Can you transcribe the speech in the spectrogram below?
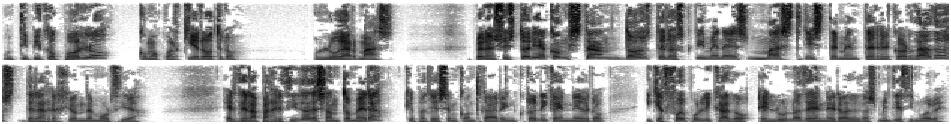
un típico pueblo como cualquier otro, un lugar más. Pero en su historia constan dos de los crímenes más tristemente recordados de la región de Murcia. El de la parricida de Santomera, que podéis encontrar en Crónica en Negro y que fue publicado el 1 de enero de 2019.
